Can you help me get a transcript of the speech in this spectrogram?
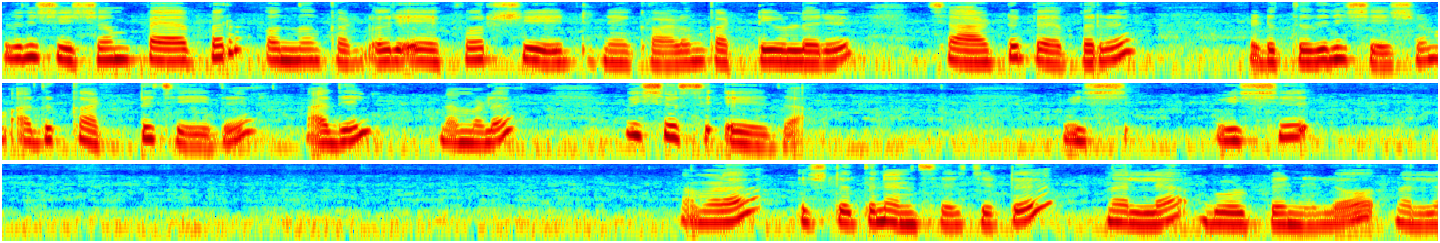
അതിനുശേഷം പേപ്പർ ഒന്ന് കട്ട് ഒരു എ ഫോർ ഷീറ്റിനേക്കാളും കട്ടിയുള്ളൊരു ചാർട്ട് പേപ്പർ എടുത്തതിന് ശേഷം അത് കട്ട് ചെയ്ത് അതിൽ നമ്മൾ വിശ്വസി എഴുതുക വിഷ് വിഷ് നമ്മളെ ഇഷ്ടത്തിനനുസരിച്ചിട്ട് നല്ല ബോൾ പെന്നിലോ നല്ല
